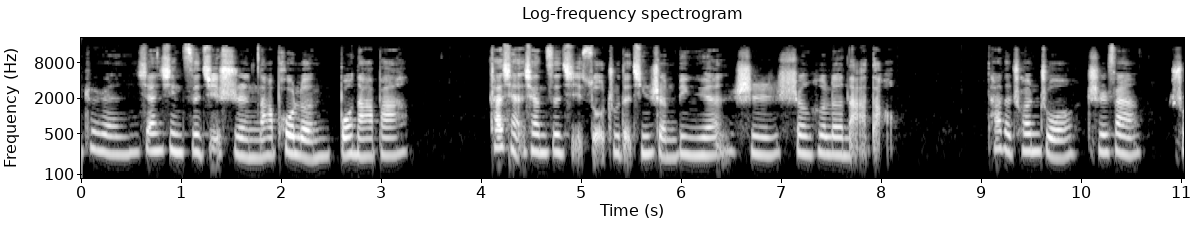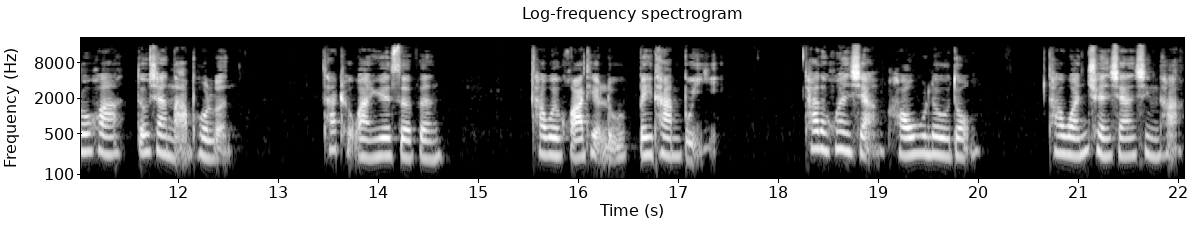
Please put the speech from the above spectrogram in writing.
个人相信自己是拿破仑·波拿巴，他想象自己所住的精神病院是圣赫勒拿岛，他的穿着、吃饭、说话都像拿破仑。他渴望约瑟芬，他为滑铁卢悲叹不已。他的幻想毫无漏洞，他完全相信他，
